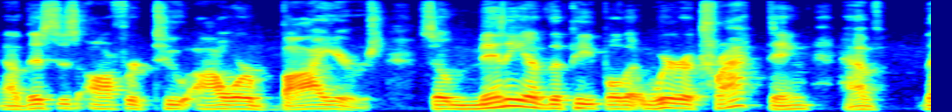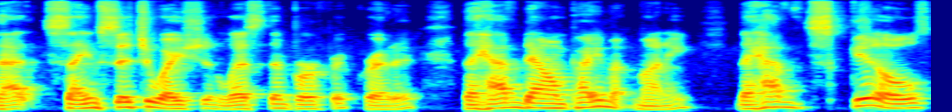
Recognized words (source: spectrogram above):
Now, this is offered to our buyers. So many of the people that we're attracting have that same situation, less than perfect credit. They have down payment money they have skills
